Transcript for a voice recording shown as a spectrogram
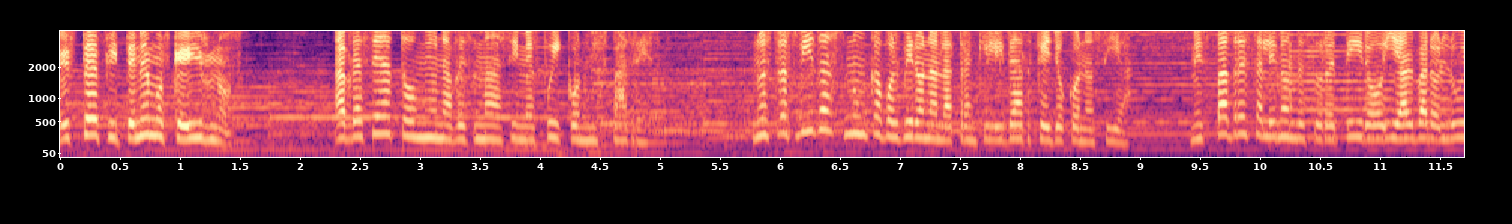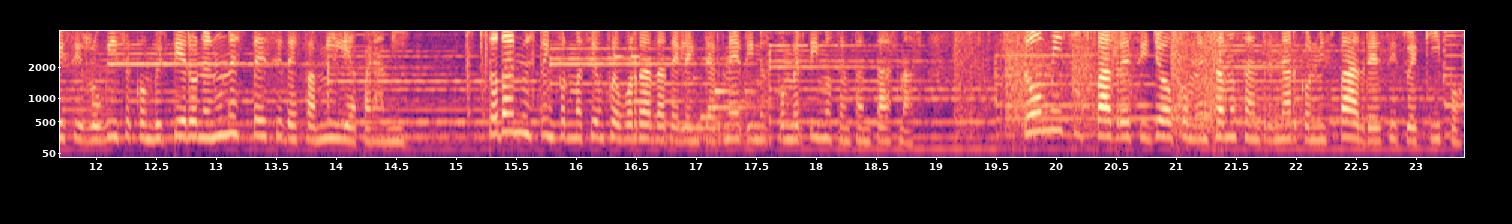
Steffi, tenemos que irnos. Abracé a Tommy una vez más y me fui con mis padres. Nuestras vidas nunca volvieron a la tranquilidad que yo conocía. Mis padres salieron de su retiro y Álvaro, Luis y Rubí se convirtieron en una especie de familia para mí. Toda nuestra información fue borrada de la internet y nos convertimos en fantasmas. Tommy, sus padres y yo comenzamos a entrenar con mis padres y su equipo.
